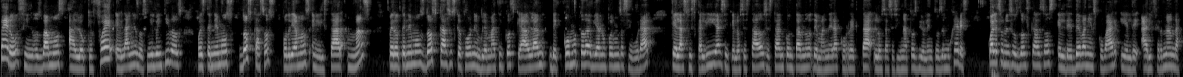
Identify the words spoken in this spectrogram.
Pero si nos vamos a lo que fue el año 2022, pues tenemos dos casos, podríamos enlistar más, pero tenemos dos casos que fueron emblemáticos que hablan de cómo todavía no podemos asegurar que las fiscalías y que los estados están contando de manera correcta los asesinatos violentos de mujeres. ¿Cuáles son esos dos casos? El de Devani Escobar y el de Ari Fernanda.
